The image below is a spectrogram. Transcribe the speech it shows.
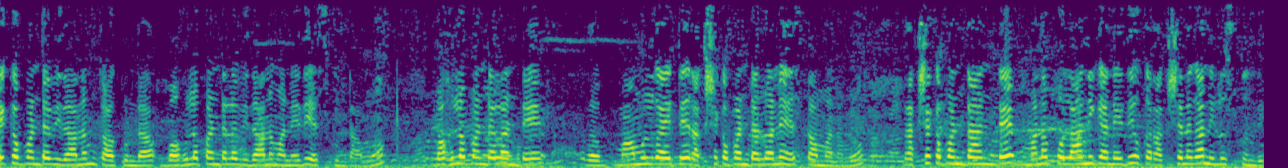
ఏక పంట విధానం కాకుండా బహుళ పంటల విధానం అనేది వేసుకుంటాము. బహుళ పంటలు అంటే మామూలుగా అయితే రక్షక పంటలు అనే వేస్తాం మనము. రక్షక పంట అంటే మన పొలానికి అనేది ఒక రక్షణగా నిలుస్తుంది.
